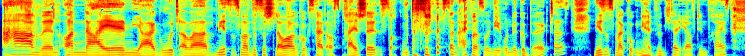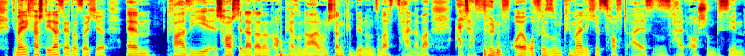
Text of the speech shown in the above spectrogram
Amen. Oh nein. Ja, gut, aber nächstes Mal bist du schlauer und guckst halt aufs Preisschild. Ist doch gut, dass du das dann einmal so in die Runde gebürgt hast. Nächstes Mal gucken die halt wirklich dann eher auf den Preis. Ich meine, ich verstehe das ja, dass solche ähm, quasi Schausteller da dann auch Personal und Standgebühren und sowas zahlen. Aber Alter, fünf Euro für so ein kümmerliches Softeis ist es halt auch schon ein bisschen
